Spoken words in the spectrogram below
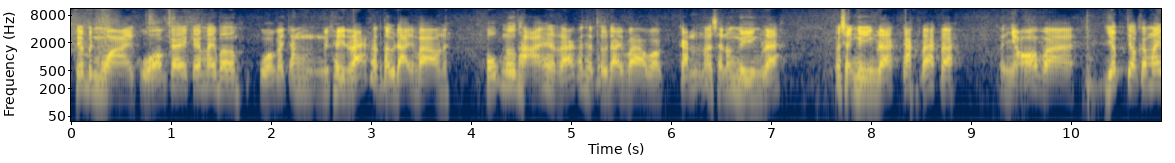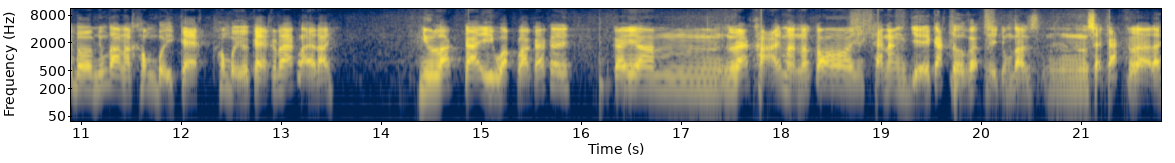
phía bên ngoài của cái cái máy bơm của cái chân khi rác là từ đây vào nè. Hút nước thải thì rác có thể từ đây vào và cánh nó sẽ nó nghiền rác nó sẽ nghiền rác cắt rác ra nhỏ và giúp cho cái máy bơm chúng ta là không bị kẹt không bị kẹt cái rác lại ở đây. Như lá cây hoặc là các cái cái um, rác thải mà nó có khả năng dễ cắt được á, thì chúng ta ừ, sẽ cắt ra đây.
